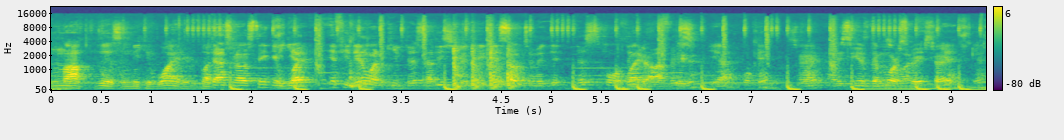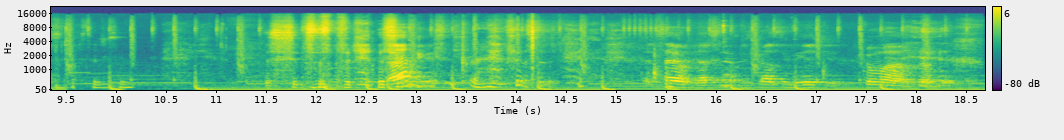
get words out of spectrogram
knock this and make it wider, but. that's what I was thinking. Yeah. But if you didn't want to keep this, at least you could make this out to make it, this whole thing your office. Bigger? Yeah, okay. Right? At least it gives them more space, right? Yeah, yeah. Did? This is, this is, this is, this is, that's him, that's him discussing the issue. Come on, bro.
